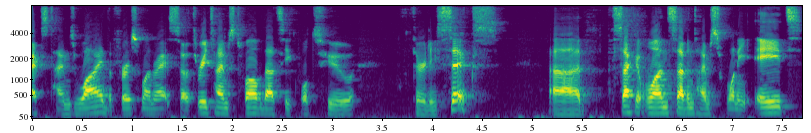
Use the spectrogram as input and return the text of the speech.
x times y, the first one, right? So 3 times 12, that's equal to 36. Uh, the second one, 7 times 28,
